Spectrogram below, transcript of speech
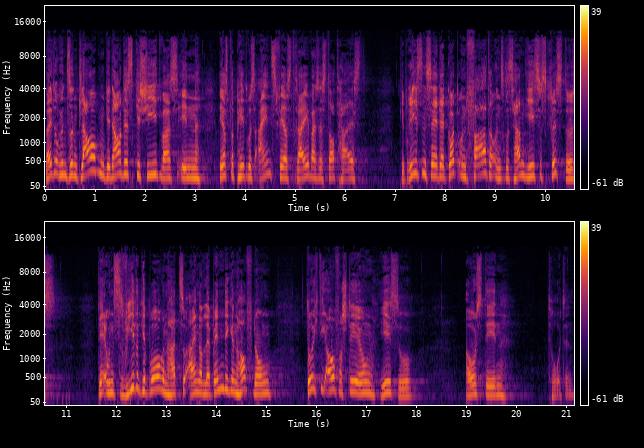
Weil durch unseren Glauben genau das geschieht, was in 1. Petrus 1, Vers 3, was es dort heißt. Gepriesen sei der Gott und Vater unseres Herrn Jesus Christus, der uns wiedergeboren hat zu einer lebendigen Hoffnung durch die Auferstehung Jesu aus den Toten.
